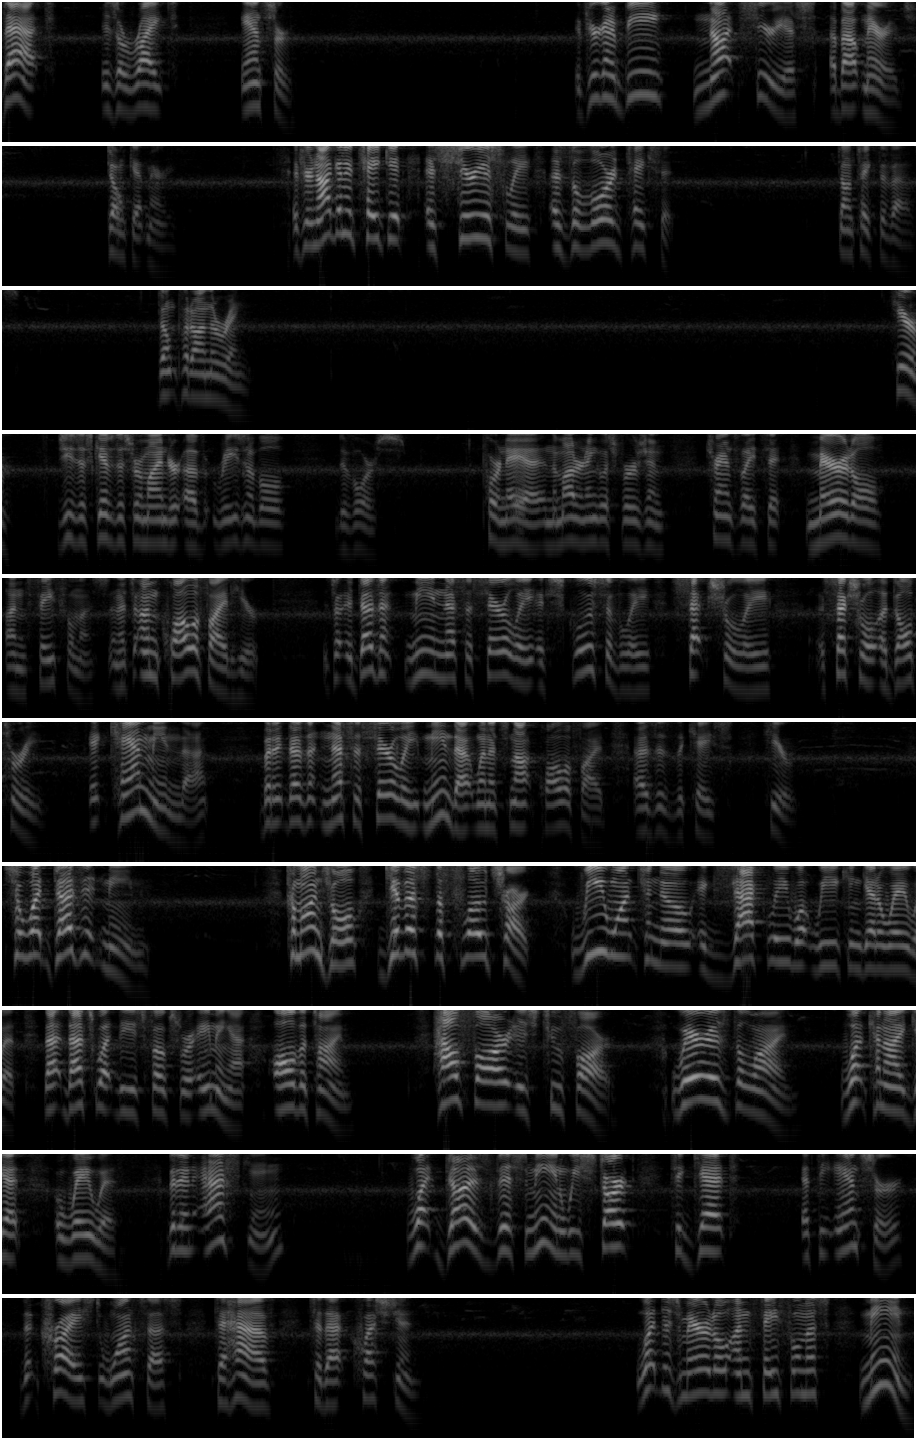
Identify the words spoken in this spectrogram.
That is a right answer. If you're going to be not serious about marriage, don't get married. If you're not going to take it as seriously as the Lord takes it, don't take the vows. Don't put on the ring. Here, Jesus gives this reminder of reasonable divorce. Porneia, in the modern English version, translates it marital unfaithfulness. And it's unqualified here. So it doesn't mean necessarily exclusively sexually sexual adultery. It can mean that, but it doesn't necessarily mean that when it's not qualified, as is the case here. So what does it mean? Come on, Joel, give us the flow chart. We want to know exactly what we can get away with. That, that's what these folks were aiming at all the time. How far is too far? Where is the line? What can I get away with? But in asking, what does this mean? We start to get at the answer that Christ wants us to have to that question. What does marital unfaithfulness mean?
